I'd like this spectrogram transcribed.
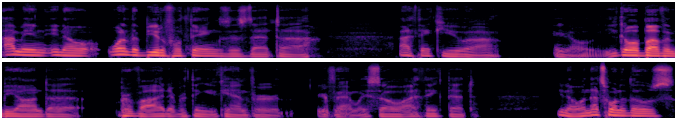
I mean, you know, one of the beautiful things is that uh, I think you, uh, you know, you go above and beyond to provide everything you can for your family. So I think that, you know, and that's one of those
